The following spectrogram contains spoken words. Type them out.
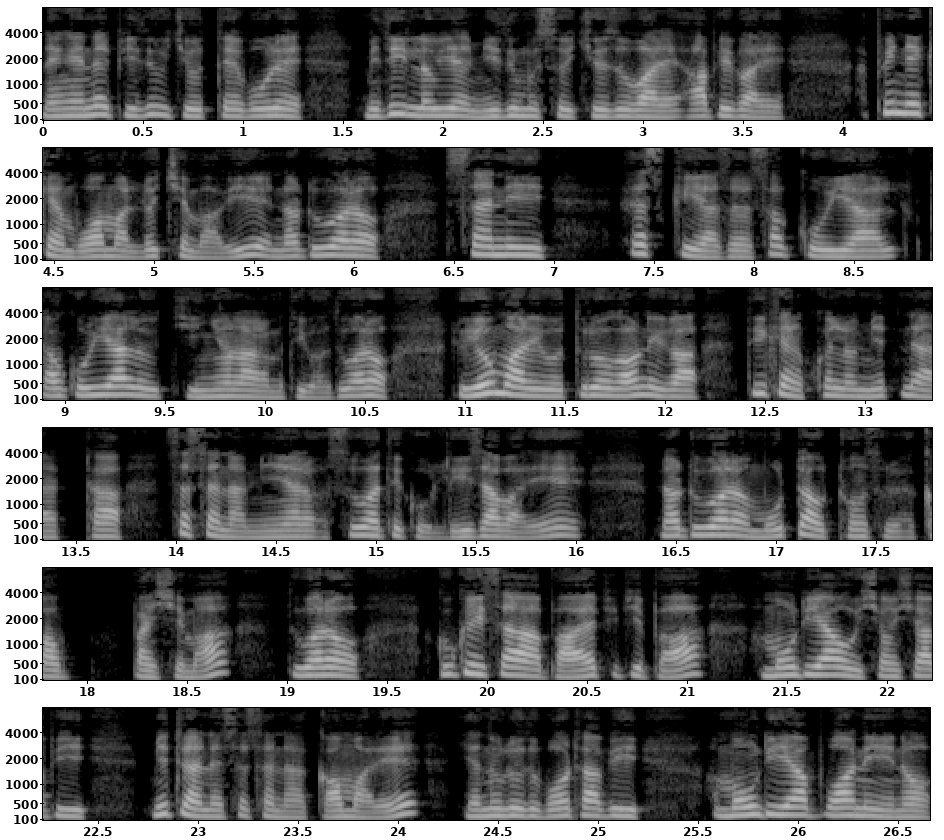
နိုင်ငံနဲ့ပြည်သူအကျိုးတည်ဖို့တဲ့မြစ်တိလောက်ရဲ့မြည်သူမဆွကျေးဇူးပါတယ်အားပေးပါတယ်အဖိနိကံဘဝမှာလွတ်ချင်ပါပြီတဲ့နောက်တူကတော့ Sunny SKR ဆိုတော့ဆောက်ကိုရီးယားတောင်ကိုရီးယားလို့ကြီးညွှန်းလာတာမသိပါဘူးသူကတော့လူယုံမာတွေကိုသူတော်ကောင်းတွေကတိခန့်ခွင့်လွှတ်မြစ်နာထားဆက်ဆံတာမြင်ရတော့အစိုးရတစ်ကိုလေးစားပါတယ်နောက်တူကတော့မိုးတောက်ထွန်းဆိုတဲ့အကောင့်ပိုင်ရှင်မှာသူကတော့ အခုကိစ္စကဘာပဲဖြစ်ဖြစ်ပါအမုန်းတရားကိုရှောင်ရှားပြီးမေတ္တာနဲ့ဆက်ဆံတာကောင်းပါတယ်ရန်သူလိုသဘောထားပြီးအမုန်းတရားပွားနေရင်တော့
